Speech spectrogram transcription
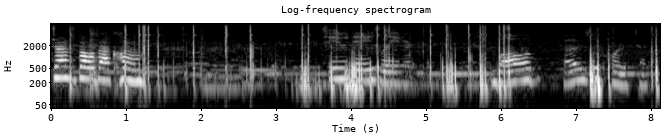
Drives Bob back home. Two days later. Bob has a heart attack.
